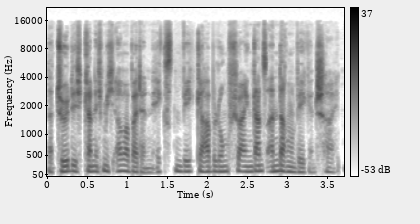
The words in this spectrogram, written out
Natürlich kann ich mich aber bei der nächsten Weggabelung für einen ganz anderen Weg entscheiden.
